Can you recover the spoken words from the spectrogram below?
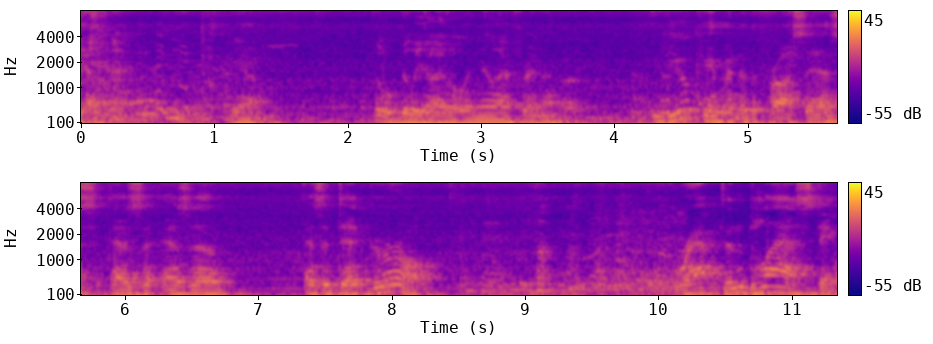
Yeah. Yeah. A Little Billy Idol in your life right now. You came into the process as a, as a as a dead girl, wrapped in plastic,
